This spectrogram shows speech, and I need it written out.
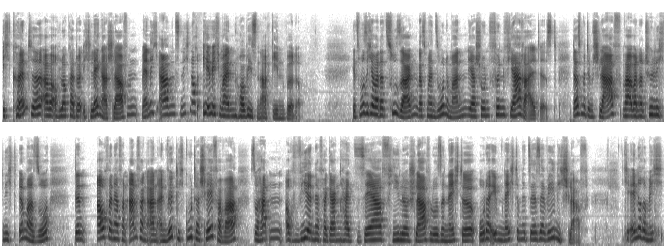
Ich könnte aber auch locker deutlich länger schlafen, wenn ich abends nicht noch ewig meinen Hobbys nachgehen würde. Jetzt muss ich aber dazu sagen, dass mein Sohnemann ja schon fünf Jahre alt ist. Das mit dem Schlaf war aber natürlich nicht immer so, denn auch wenn er von Anfang an ein wirklich guter Schläfer war, so hatten auch wir in der Vergangenheit sehr viele schlaflose Nächte oder eben Nächte mit sehr, sehr wenig Schlaf. Ich erinnere mich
